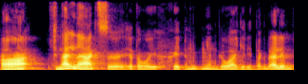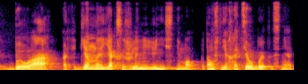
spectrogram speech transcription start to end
А, финальная акция этого их хэппинга, лагеря и так далее была офигенная, я, к сожалению, ее не снимал, потому что я хотел бы это снять.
